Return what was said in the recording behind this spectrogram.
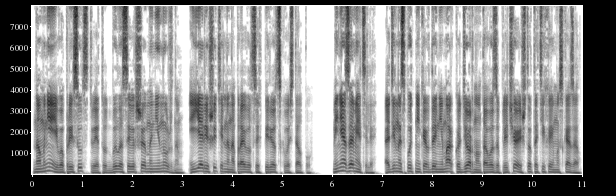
но мне его присутствие тут было совершенно ненужным, и я решительно направился вперед сквозь толпу. Меня заметили. Один из спутников Дэнни Марко дернул того за плечо и что-то тихо ему сказал.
